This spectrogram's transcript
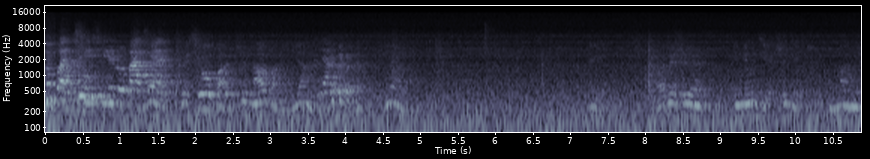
修管七虚路八千。这修管是哪管一样的？一样的。一样的。那个，我这是给你们解释解释，恐怕你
